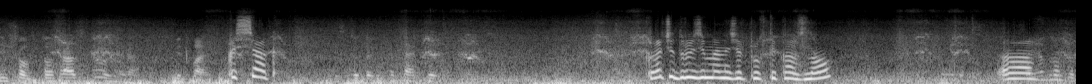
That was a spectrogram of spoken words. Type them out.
зійшов, то одразу другий раз вас. Косяк. Десь тут контакти. Коротше, друзі, менеджер провтикав знов. Просто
